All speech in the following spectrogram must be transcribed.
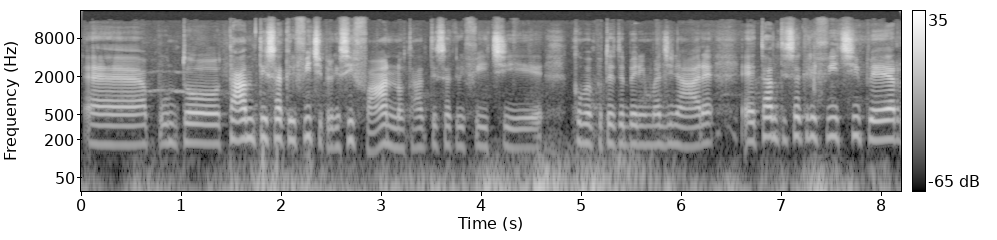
eh, appunto tanti sacrifici, perché si fanno tanti sacrifici, come potete ben immaginare, eh, tanti sacrifici per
